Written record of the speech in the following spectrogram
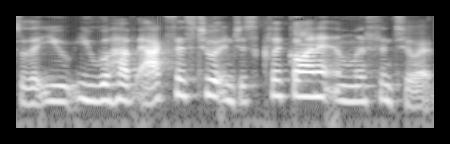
so that you, you will have access to it and just click on it and listen to it.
